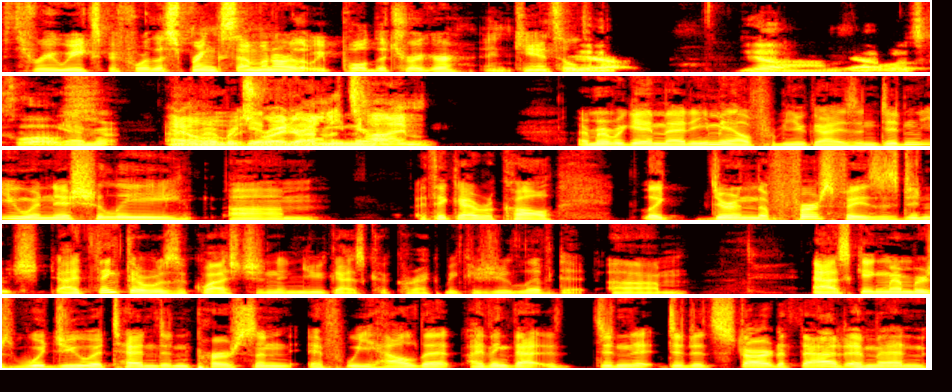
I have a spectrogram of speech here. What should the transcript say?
three weeks before the spring seminar that we pulled the trigger and canceled. Yeah, yeah, Um, yeah. It was close. Yeah, I, rem- you I know, remember it was getting right that around the email. time. I remember getting that email from you guys, and didn't you initially? Um, I think I recall, like during the first phases, didn't you, I think there was a question, and you guys could correct me because you lived it. Um, asking members, would you attend in person if we held it? I think that didn't it. Did it start at that, and then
